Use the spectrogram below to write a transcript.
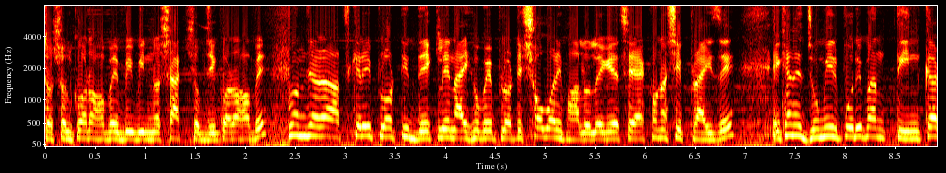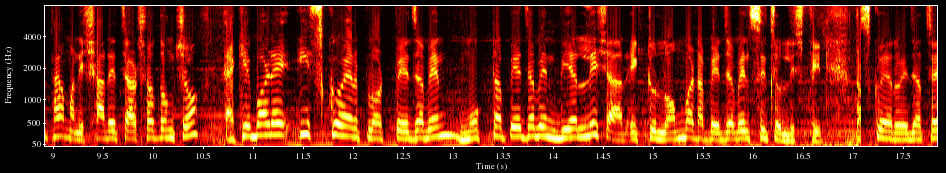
টসল করা হবে বিভিন্ন শাকসবজি করা হবে। এখন যারা আজকের এই প্লটটি দেখলেন আই হোপ এই প্লটটি সবারই ভালো লেগেছে। এখন আসি প্রাইজে এখানে জমির পরিমাণ তিন কাঠা মানে সাড়ে চার শতাংশ। একেবারে স্কোয়ার প্লট পেয়ে যাবেন, মুখটা পেয়ে যাবেন বিয়াল্লিশ আর একটু লম্বাটা পেয়ে যাবেন ছিচল্লিশ ফিট। স্কোয়ার হয়ে যাচ্ছে।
